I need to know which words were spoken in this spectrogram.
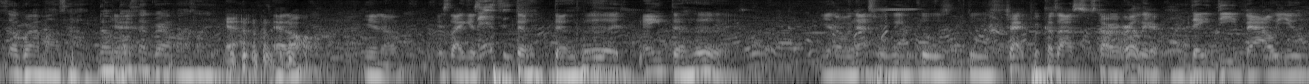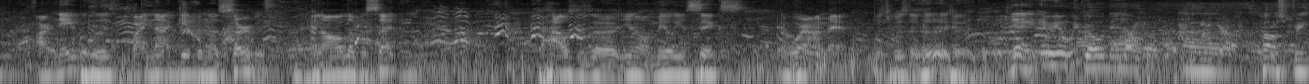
Sell grandma's house. No, Yeah. don't sell grandma's land. Yeah, at all. You know, it's like it's the the hood ain't the hood. You know, and that's what we lose lose track because I started earlier. They devalue our neighborhoods by not giving us service, and all of a sudden, the houses are you know a million six, and where I'm at, which was the hood hood. Yeah, I mean, we rode down uh, Hull Street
